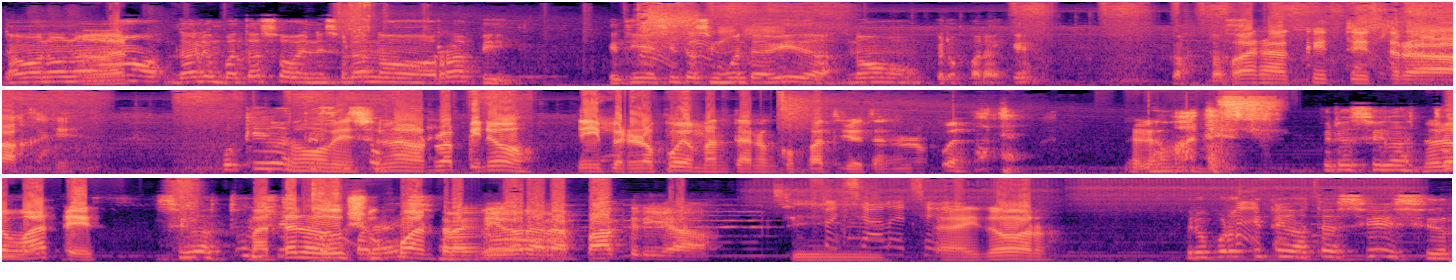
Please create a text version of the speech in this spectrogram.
No, no, no, no. Dale un patazo a venezolano Rappi. Que tiene 150 de vida. No, pero ¿para qué? Gastas. ¿Para qué te traje? ¿Por qué gastas No, eso? venezolano rápido no. Sí, pero no puede matar a un compatriota, no lo puede. No lo mates. Pero se gastó. No lo mates. Se gastó un Matalo a para Juan. Traidor No. a la patria. Sí. Traidor. Pero ¿por qué te gastás ese?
